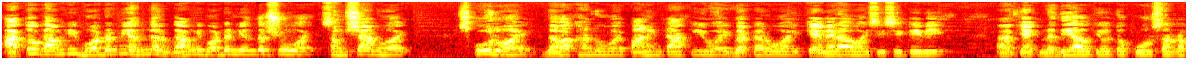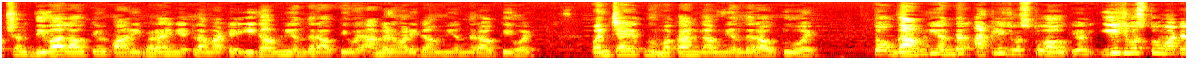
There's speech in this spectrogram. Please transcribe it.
આ તો ગામની બોર્ડરની અંદર, ગામની બોર્ડરની અંદર શું હોય? શમશાન હોય સ્કૂલ હોય, દવાખાનું હોય, પાણીની ટાંકી હોય, ગટર હોય, કેમેરા હોય સીસીટીવી ક્યાંક નદી આવતી હોય તો પૂર સંરક્ષણ, દિવાલ આવતી હોય, પાણી ભરાય ને એટલા માટે ઈ ગામની અંદર આવતી હોય, આંગણવાડી ગામની અંદર આવતી હોય, પંચાયતનું મકાન ગામની અંદર આવતું હોય. તો ગામની અંદર આટલી જ વસ્તુ આવતી હોય અને ઈ જ વસ્તુ માટે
